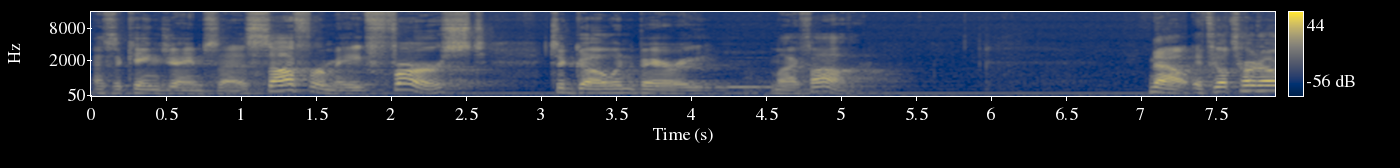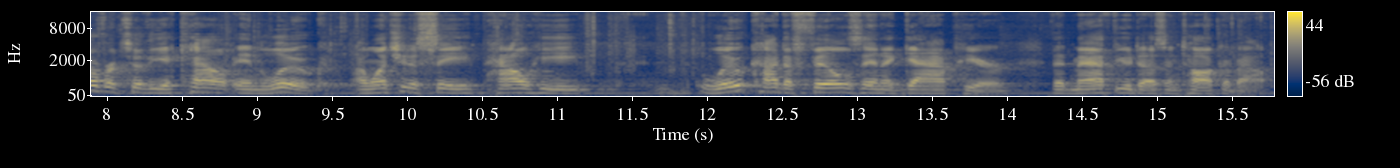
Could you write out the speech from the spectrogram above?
as the King James says, suffer me first to go and bury my father. Now, if you'll turn over to the account in Luke, I want you to see how he, Luke kind of fills in a gap here that Matthew doesn't talk about.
